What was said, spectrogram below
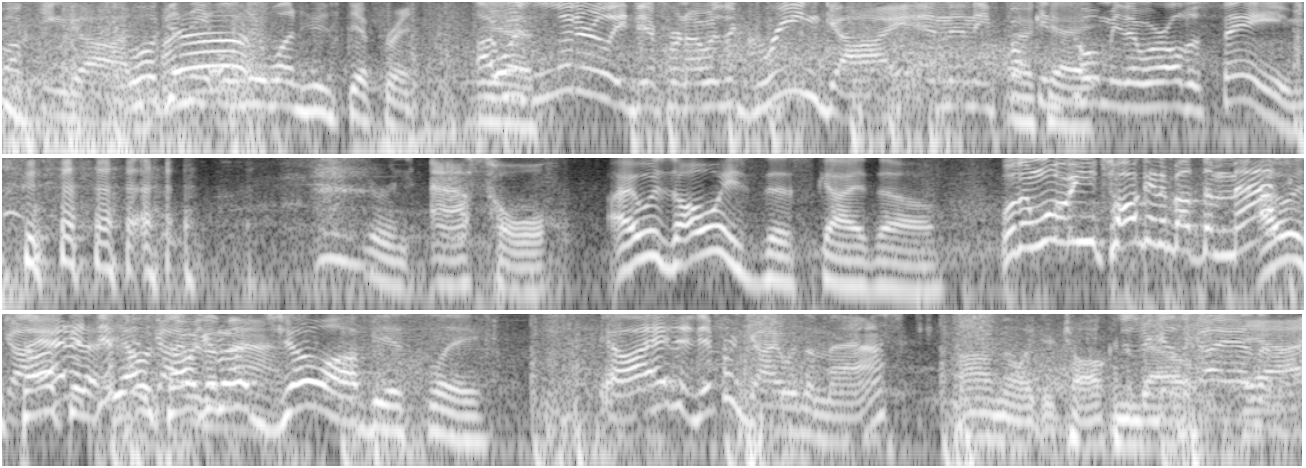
fucking god! Look I'm the only one who's different. I was literally different. I was a green guy, and then he fucking Okay. told me that we're all the same. You're an asshole. I was always this guy though. Well, then what were you talking about the I mask was guy? I, had talking. a I, different was talking about mask. Joe, obviously. Yeah, I had a different guy with a mask. I don't know what you're talking Just about. because a guy has Yeah, a I, I,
